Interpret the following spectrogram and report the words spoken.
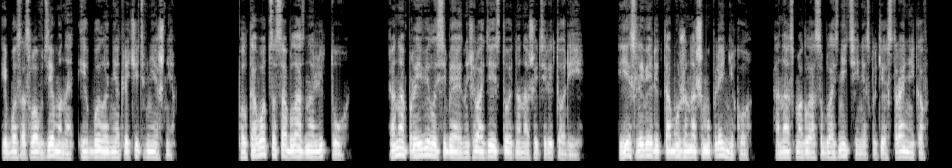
ибо, со слов демона, их было не отличить внешне. Полководца Соблазна Литу. Она проявила себя и начала действовать на нашей территории. если верить тому же нашему пленнику, она смогла соблазнить и нескольких странников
